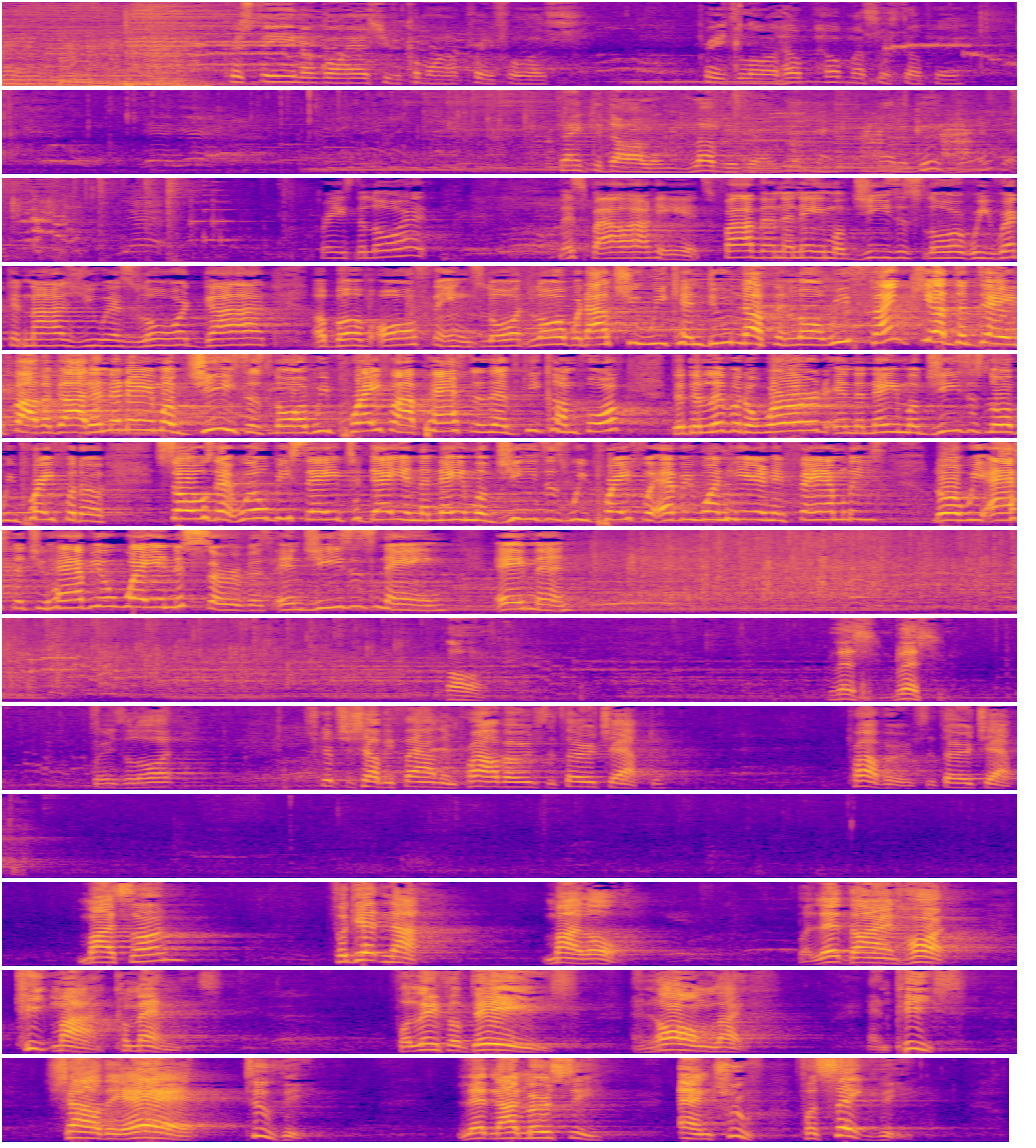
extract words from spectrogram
Christine, I'm going to ask you to come on and pray for us. Praise the Lord. Help help my sister up here. Thank you, darling. Love you, girl. You look mighty good, girl. Praise the Lord. Let's bow our heads. Father, in the name of Jesus, Lord, we recognize you as Lord God above all things, Lord. Lord, without you, we can do nothing, Lord. We thank you today, Father God. In the name of Jesus, Lord, we pray for our pastors as he come forth to deliver the word in the name of Jesus, Lord. We pray for the souls that will be saved today in the name of Jesus. We pray for everyone here and their families. Lord, we ask that you have your way in this service. In Jesus' name, amen. God. Bless him. Bless him. Praise the Lord. Scripture shall be found in Proverbs, the third chapter. Proverbs, the third chapter. My son, forget not my law, but let thine heart keep my commandments. For length of days and long life and peace shall they add to thee. Let not mercy and truth forsake thee.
